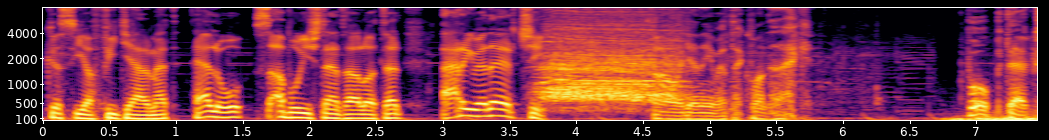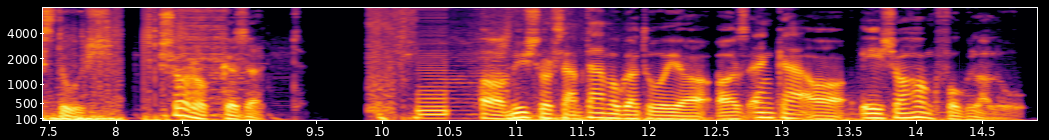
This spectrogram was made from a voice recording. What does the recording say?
Köszi a figyelmet, hello, Szabó Istent hallottad, arrivederci, ahogy a németek mondanak. Poptextus. Sorok között. A műsorszám támogatója az NKA és a hangfoglaló.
